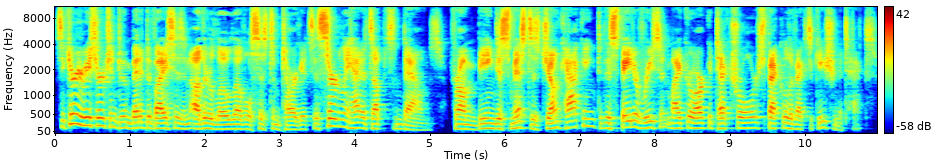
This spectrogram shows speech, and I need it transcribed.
Security research into embedded devices and other low level system targets has certainly had its ups and downs, from being dismissed as junk hacking to the spate of recent microarchitectural or speculative execution attacks.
